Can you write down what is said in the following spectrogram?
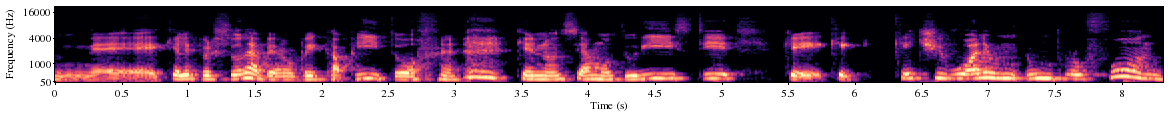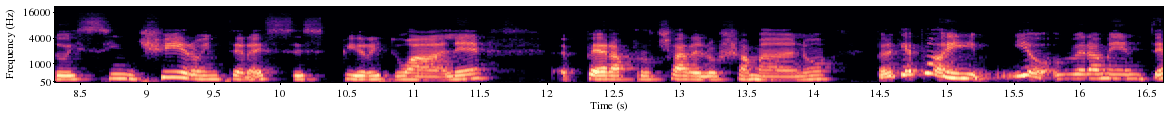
mm, eh, che le persone abbiano ben capito che non siamo turisti, che, che, che ci vuole un, un, profondo e sincero interesse spirituale eh, per approcciare lo sciamano, perché poi io veramente,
